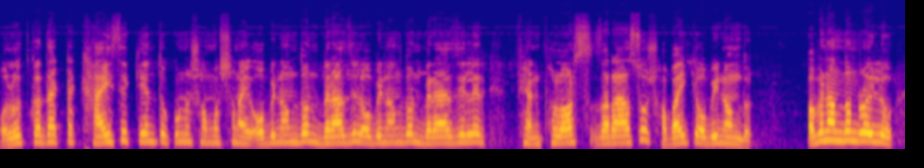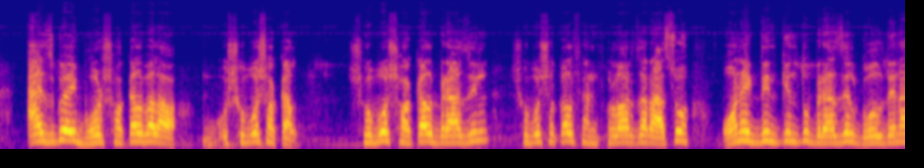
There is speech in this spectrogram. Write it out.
হলুদ কথা একটা খাইছে, কিন্তু কোনো সমস্যা নাই। অভিনন্দন ব্রাজিল, অভিনন্দন ব্রাজিলের ফ্যান ফলোয়ার্স যারা আছো, সবাইকে অভিনন্দন। অভিনন্দন রইল। আজকে এই ভোর সকালবেলা, শুভ সকাল। শুভ সকাল ব্রাজিল, শুভ সকাল ফ্যান ফলোয়ার যারা আছো অনেক দিন কিন্তু ব্রাজিল গোল দেনা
